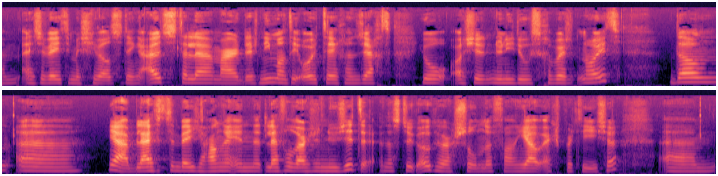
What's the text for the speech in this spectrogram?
um, en ze weten misschien wel dat ze dingen uitstellen, maar er is niemand die ooit tegen hen zegt, joh, als je het nu niet doet, gebeurt het nooit. Dan... Uh, ja, blijft het een beetje hangen in het level waar ze nu zitten. En dat is natuurlijk ook heel erg zonde van jouw expertise. Um,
